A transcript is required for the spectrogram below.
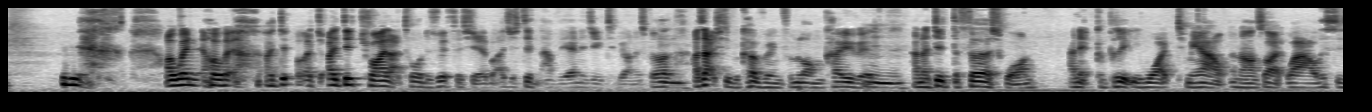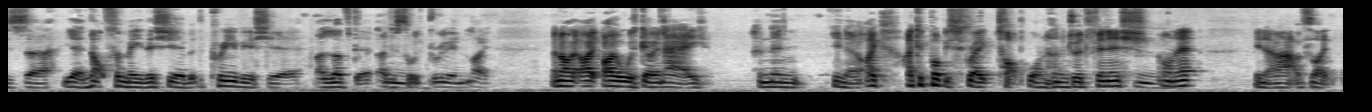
yeah. I went. I, went, I did. I, did try that Tour de Zwift this year, but I just didn't have the energy to be honest. Because mm. I, I, was actually recovering from long COVID, mm. and I did the first one, and it completely wiped me out. And I was like, "Wow, this is uh, yeah, not for me this year." But the previous year, I loved it. I just mm. thought it was brilliant. Like, and I, I, I always go in A, and then you know, I I could probably scrape top 100 finish mm. on it. You know, out of like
